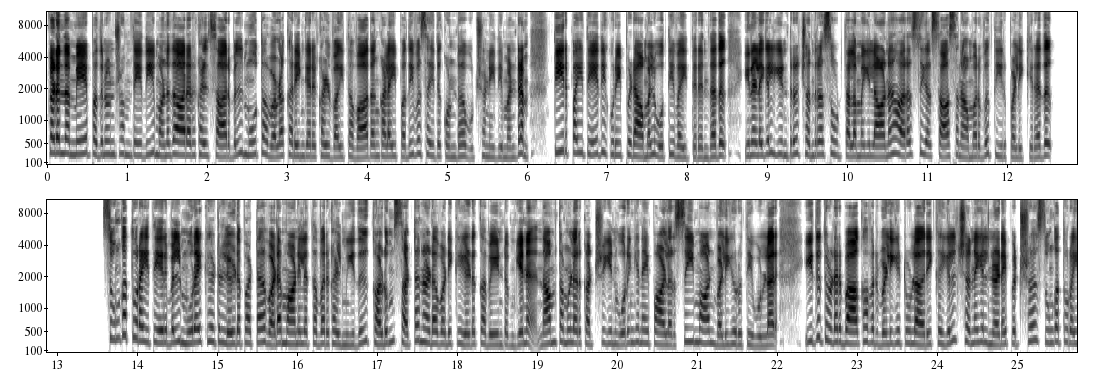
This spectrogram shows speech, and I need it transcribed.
கடந்த மே பதினொன்றாம் தேதி மனுதாரர்கள் சார்பில் மூத்த வழக்கறிஞர்கள் வைத்த வாதங்களை பதிவு செய்து கொண்ட உச்சநீதிமன்றம் தீர்ப்பை தேதி குறிப்பிடாமல் ஒத்திவைத்திருந்தது. இந்நிலையில் இன்று சந்திரசூட் தலைமையிலான அரசியல் சாசன அமர்வு தீர்ப்பளிக்கிறது. சுங்கத்துறை தேர்வில் முறைகேட்டில் ஈடுபட்ட வடமாநிலத்தவர்கள் மீது கடும் சட்ட நடவடிக்கை எடுக்க வேண்டும் என நாம் தமிழர் கட்சியின் ஒருங்கிணைப்பாளர் சீமான் வலியுறுத்தியுள்ளார். இது தொடர்பாக அவர் வெளியிட்டுள்ள அறிக்கையில் சென்னையில் நடைபெற்ற சுங்கத்துறை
